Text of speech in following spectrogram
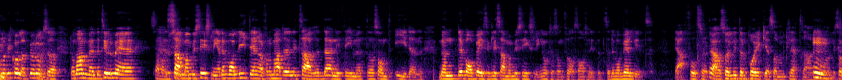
när vi kollade på det också. De använde till och med Samma Eh, musik. Samma musikslinga. Den var lite ändrad för de hade lite såhär Danny-teamet och sånt i den. Men det var basically samma musikslinga också som första avsnittet. Så det var väldigt, ja, full circle. Ja, så en liten pojke som klättrar. Mm, och liksom-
